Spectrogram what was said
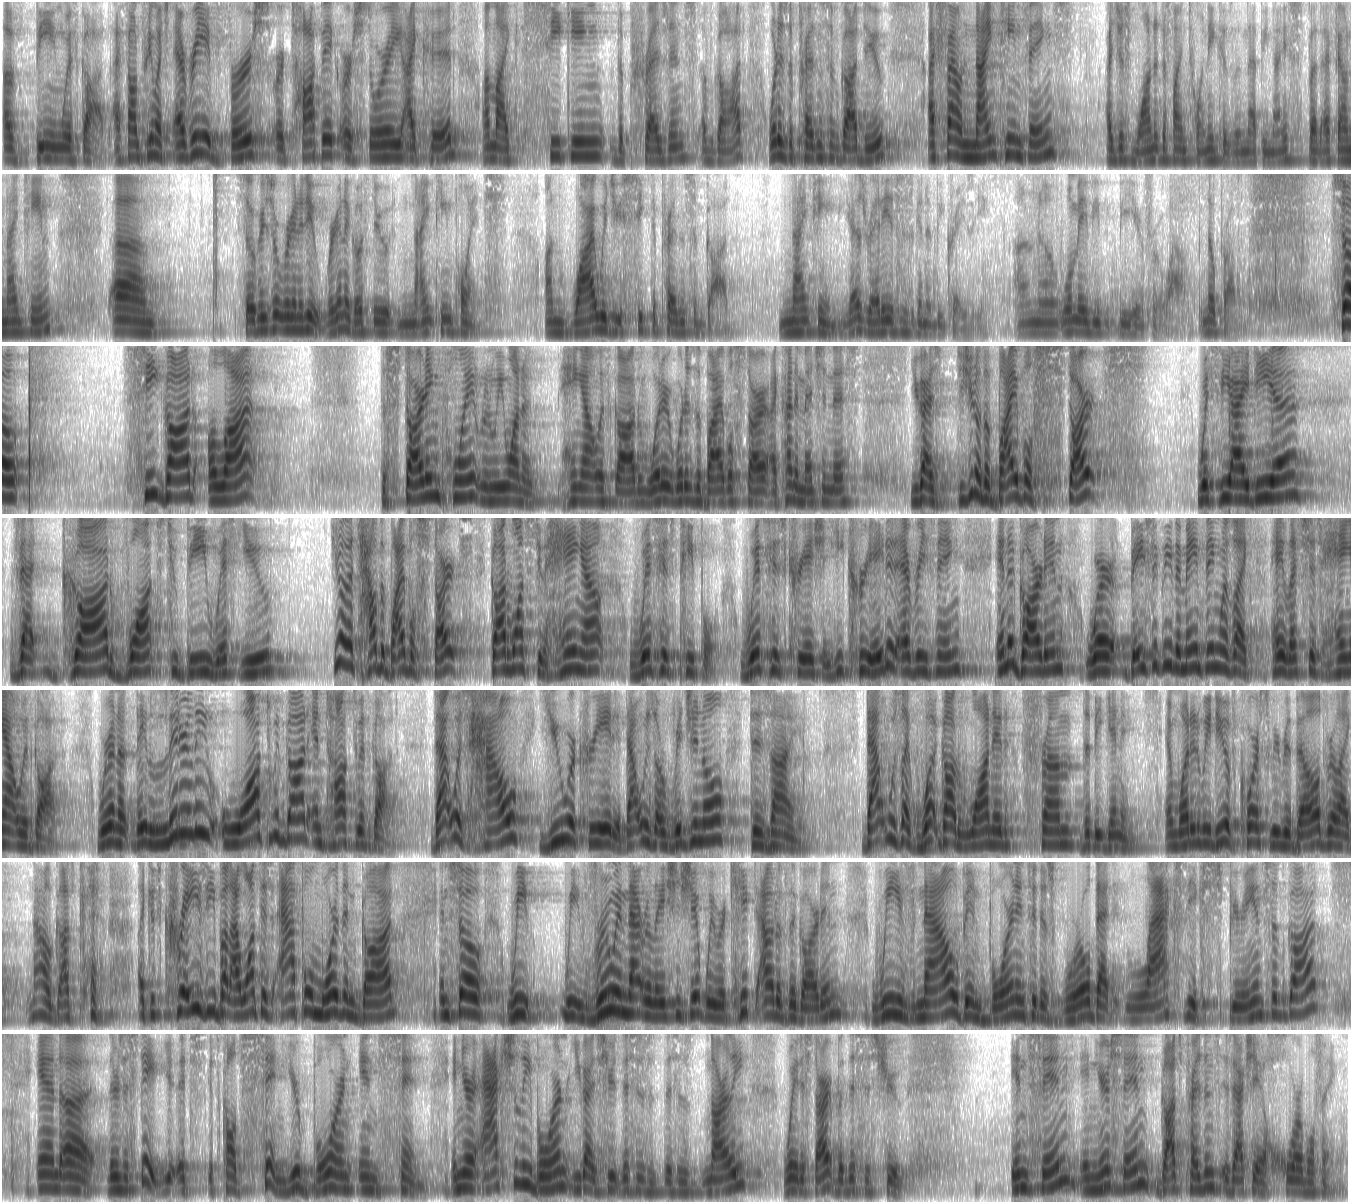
of being with God. I found pretty much every verse or topic or story I could on like seeking the presence of God. What does the presence of God do? I found 19 things. I just wanted to find 20 because wouldn't that be nice? But I found 19. Um, so here's what we're going to do. We're going to go through 19 points on why would you seek the presence of God. 19. You guys ready? This is going to be crazy. I don't know. We'll maybe be here for a while, but no problem. So, seek God a lot the starting point when we want to hang out with God, and what, are, what does the Bible start? I kind of mentioned this. You guys, did you know the Bible starts with the idea that God wants to be with you? Do you know that's how the Bible starts? God wants to hang out with his people, with his creation. He created everything in a garden where basically the main thing was like, hey, let's just hang out with God. We're gonna, they literally walked with God and talked with God. That was how you were created. That was original design. That was like what God wanted from the beginning. And what did we do? Of course, we rebelled. We're like, no, God's like it's crazy, but I want this apple more than God. And so we we ruined that relationship. We were kicked out of the garden. We've now been born into this world that lacks the experience of God. And uh, there's a state, it's, it's called sin. You're born in sin. And you're actually born, you guys hear, this is, this is gnarly way to start, but this is true. In sin, in your sin, God's presence is actually a horrible thing.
